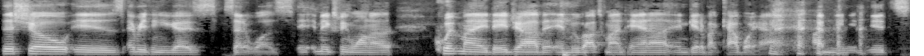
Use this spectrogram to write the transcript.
this show is everything you guys said it was. It, it makes me want to quit my day job and move out to Montana and get a cowboy hat. I mean, it's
